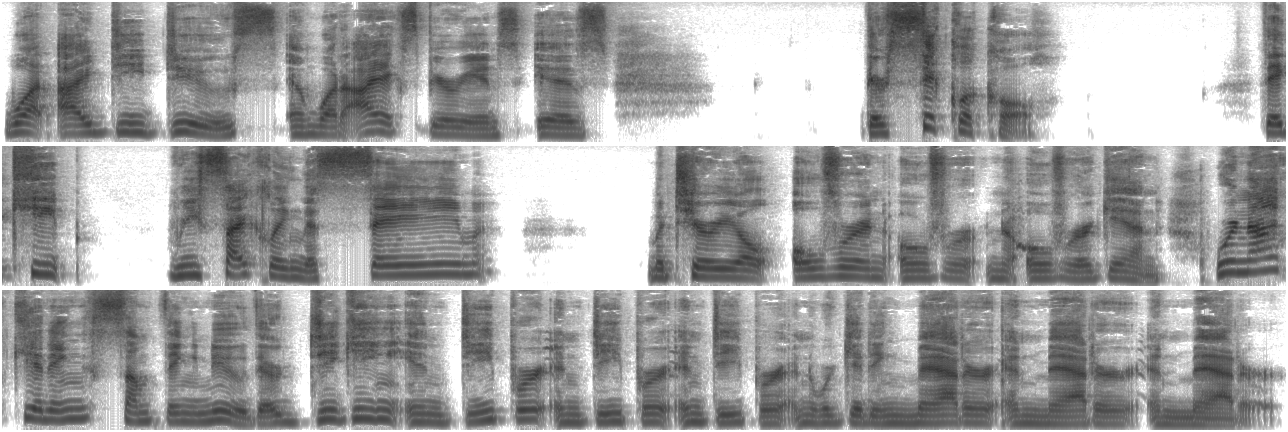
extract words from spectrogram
what I deduce and what I experience is they're cyclical. They keep recycling the same material over and over and over again. We're not getting something new. They're digging in deeper and deeper and deeper, and we're getting madder and madder and madder.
